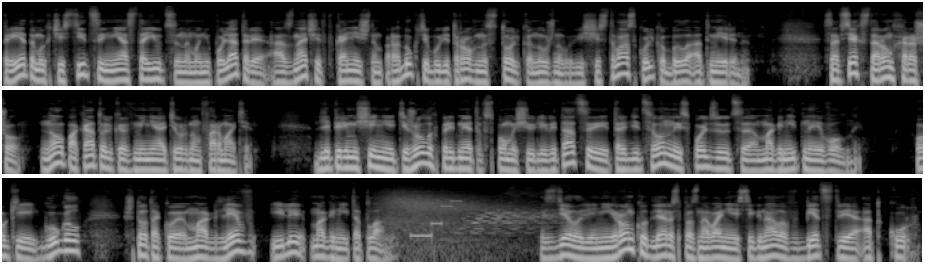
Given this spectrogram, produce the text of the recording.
При этом их частицы не остаются на манипуляторе, а значит в конечном продукте будет ровно столько нужного вещества, сколько было отмерено. Со всех сторон хорошо, но пока только в миниатюрном формате. Для перемещения тяжелых предметов с помощью левитации традиционно используются магнитные волны. Окей, Google, что такое маглев или магнитоплан? Сделали нейронку для распознавания сигналов бедствия от кур.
